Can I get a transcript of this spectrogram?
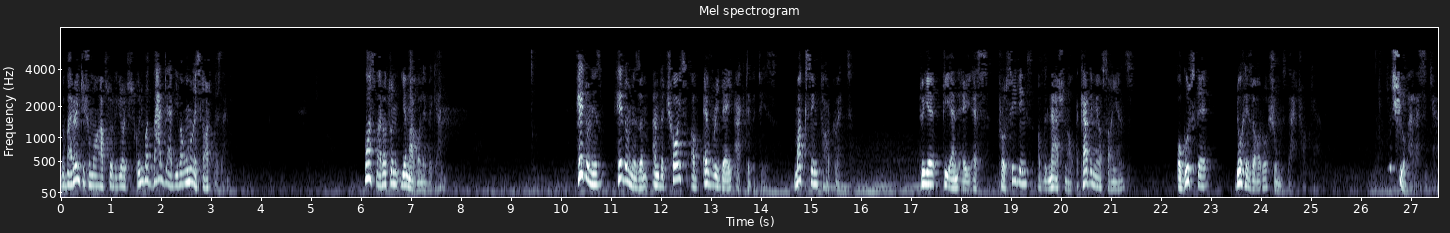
و برای اینکه شما افسردگی رو چیز کنی باید برگردی و اونو استارت بزنی. باز براتون یه مقاله بگم. Hedonism, and the choice of everyday activities. ماکسیم تارکوت توی PNAS Proceedings of the National Academy of Science اوگوست 2016 چاپ کرده. این چی رو بررسی کرده؟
